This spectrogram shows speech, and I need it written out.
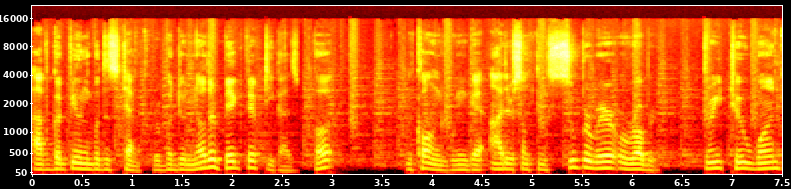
I have a good feeling about this attempt. We're about to do another big 50, guys. But I'm calling. We're gonna get either something super rare or rubber. Three, two, one.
